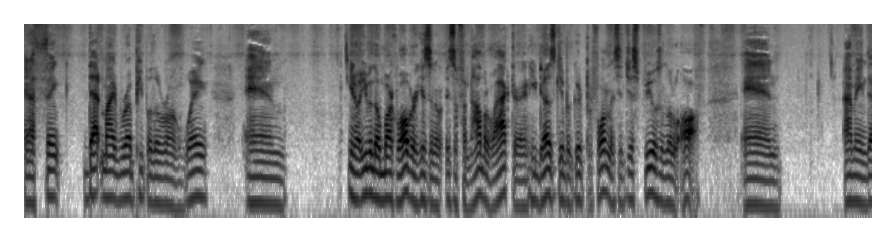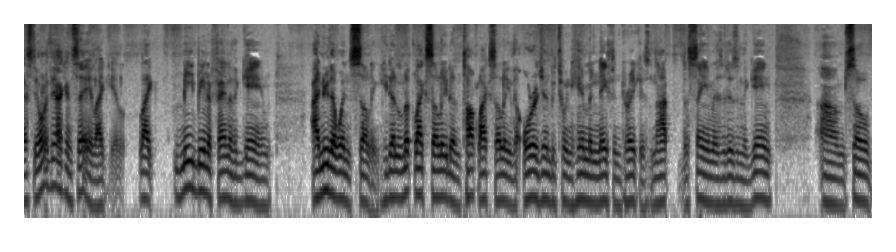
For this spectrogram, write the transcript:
and I think that might rub people the wrong way. And you know, even though Mark Wahlberg is a is a phenomenal actor and he does give a good performance, it just feels a little off. And I mean, that's the only thing I can say. Like, like me being a fan of the game, I knew that wasn't Sully. He doesn't look like Sully, doesn't talk like Sully. The origin between him and Nathan Drake is not the same as it is in the game. Um, so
